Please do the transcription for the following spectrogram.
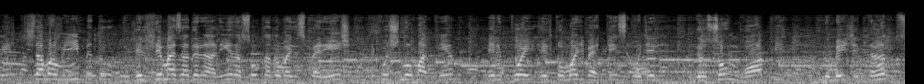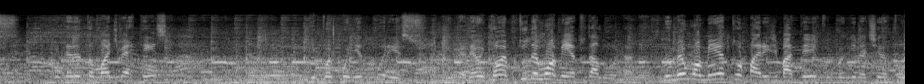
ele estava no ímpeto, ele tem mais adrenalina, sou um lutador mais experiente, ele continuou batendo, ele foi, ele tomou advertência, onde ele deu só um golpe no meio de tantos, entendeu? Tomou advertência e foi punido por isso, entendeu? Então é, tudo é momento da luta. No meu momento eu parei de bater, fui pra guilhotina por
